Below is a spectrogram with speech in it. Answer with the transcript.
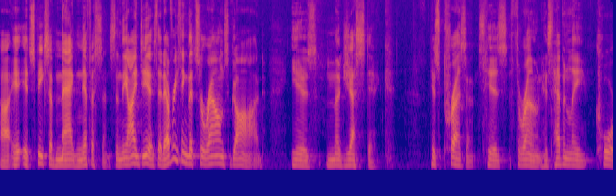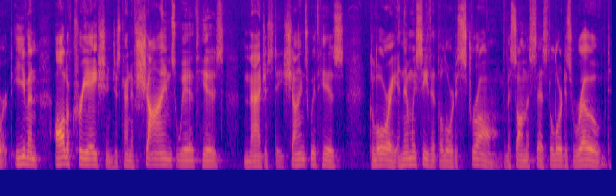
Uh, it, it speaks of magnificence. And the idea is that everything that surrounds God is majestic. His presence, his throne, his heavenly court, even all of creation just kind of shines with his majesty, shines with his glory. And then we see that the Lord is strong. The psalmist says, The Lord is robed.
